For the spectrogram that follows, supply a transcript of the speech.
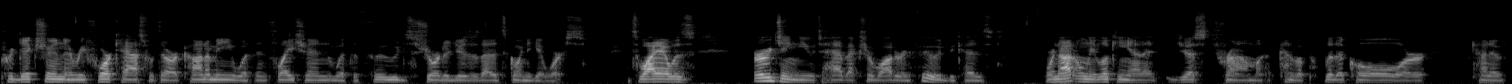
prediction, every forecast with our economy, with inflation, with the food shortages, is that it's going to get worse. It's why I was urging you to have extra water and food because we're not only looking at it just from a kind of a political or kind of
